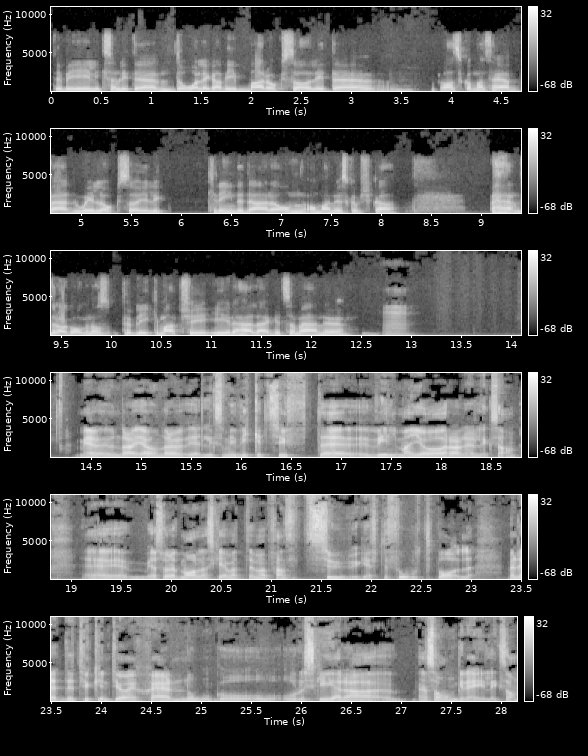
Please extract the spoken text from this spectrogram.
det blir liksom lite dåliga vibbar också, lite, vad ska man säga, badwill också i, kring det där om, om man nu ska försöka dra igång någon publikmatch i, i det här läget som är nu. Mm. Men jag undrar, jag undrar eh, liksom i vilket syfte vill man göra det liksom? Eh, jag såg att Malin skrev att det fanns ett sug efter fotboll. Men det, det tycker inte jag är skäl nog att riskera en sån grej liksom.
